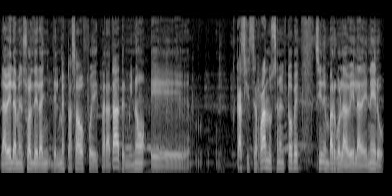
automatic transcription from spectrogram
La vela mensual del, del mes pasado fue disparatada, terminó eh, casi cerrándose en el tope. Sin embargo, la vela de enero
